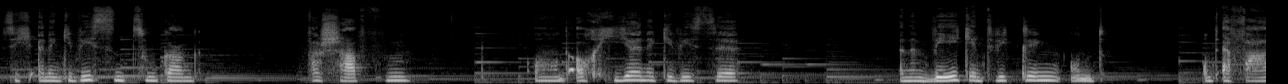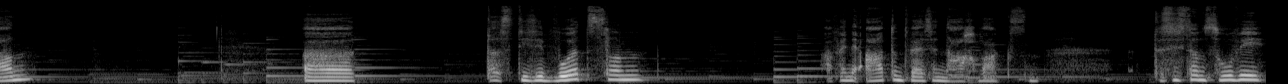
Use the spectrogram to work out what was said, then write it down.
sich einen gewissen Zugang verschaffen und auch hier eine gewisse, einen Weg entwickeln und, und erfahren, äh, dass diese Wurzeln auf eine Art und Weise nachwachsen. Das ist dann so wie,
